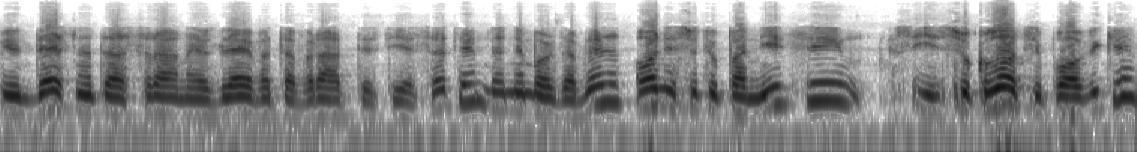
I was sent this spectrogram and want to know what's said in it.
и десната страна и од левата врата тие сите, да не може да влезат. Они се тупаници и суклоци повике,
